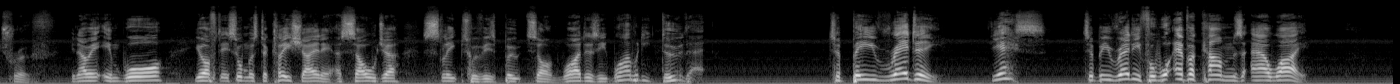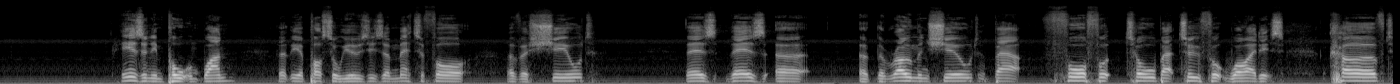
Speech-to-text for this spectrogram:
truth. You know, in war, you often it's almost a cliche, isn't it? A soldier sleeps with his boots on. Why does he? Why would he do that? To be ready. Yes, to be ready for whatever comes our way. Here's an important one that the apostle uses a metaphor of a shield. There's, there's uh, uh, the Roman shield, about four foot tall, about two foot wide. It's curved,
